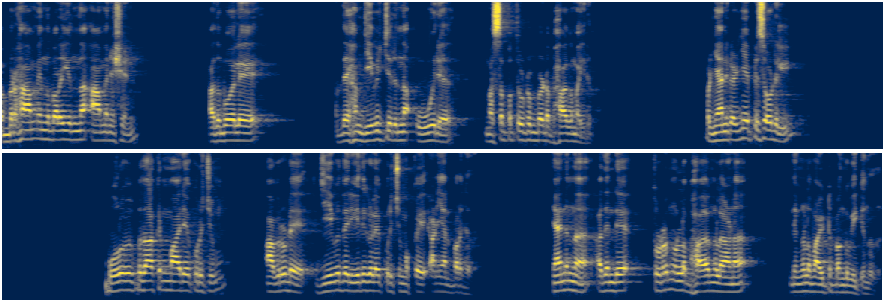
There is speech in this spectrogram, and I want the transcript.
അബ്രഹാം എന്ന് പറയുന്ന ആ മനുഷ്യൻ അതുപോലെ അദ്ദേഹം ജീവിച്ചിരുന്ന ഊര് മസപ്പത്തോട്ടുമ്പയുടെ ഭാഗമായിരുന്നു. അപ്പോൾ ഞാൻ കഴിഞ്ഞ എപ്പിസോഡിൽ പൂർവപിതാക്കന്മാരെക്കുറിച്ചും അവരുടെ ജീവിത രീതികളെക്കുറിച്ചുമൊക്കെ ആണ് ഞാൻ പറഞ്ഞത്. ഞാനിന്ന് അതിന്റെ തുടർന്നുള്ള ഭാഗങ്ങളാണ് നിങ്ങളുമായിട്ട് പങ്കുവയ്ക്കുന്നത്.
